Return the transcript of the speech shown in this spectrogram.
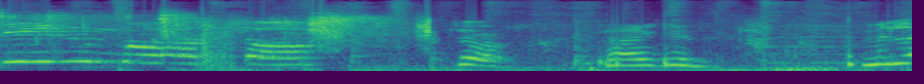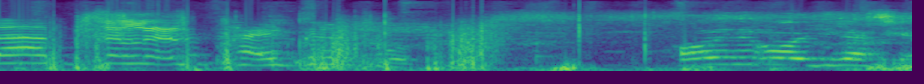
কিনবো তো চল সাইকেল। মিলা কালার সাইকেল ওই দেখো ওই আছে।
